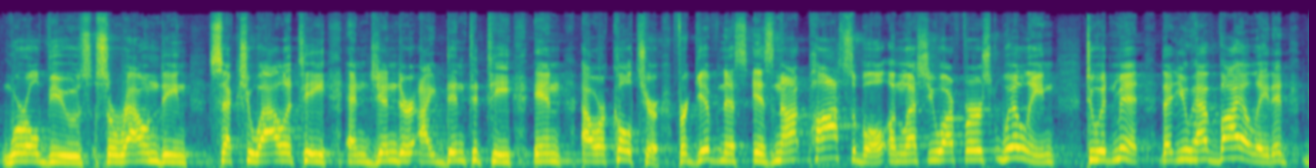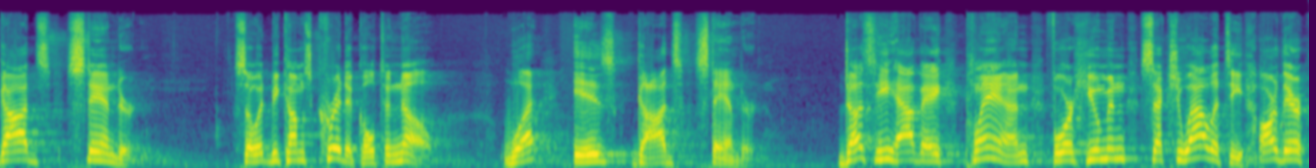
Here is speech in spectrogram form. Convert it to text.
worldviews surrounding sexuality and gender identity in our culture. Forgiveness is not possible unless you are first willing to admit that you have violated God's standard. So it becomes critical to know what is God's standard? Does he have a plan for human sexuality? Are there,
